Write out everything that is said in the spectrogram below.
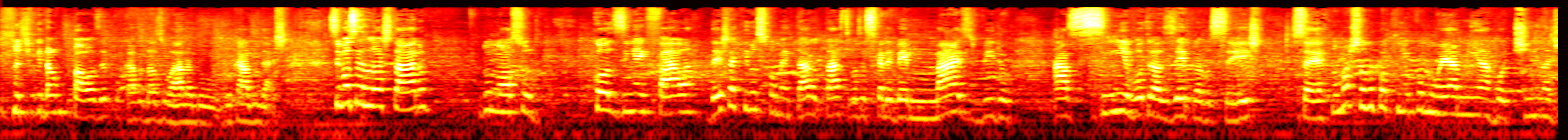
A gente tive que dar um pause por causa da zoada do, do carro do gás. Se vocês gostaram do nosso cozinha e fala. Deixa aqui nos comentários, tá? Se vocês querem ver mais vídeo assim, eu vou trazer pra vocês, certo? Mostrando um pouquinho como é a minha rotina, de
